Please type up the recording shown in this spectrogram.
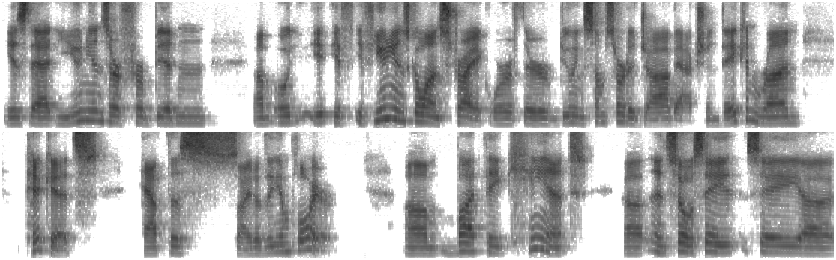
is that unions are forbidden. Um, if if unions go on strike or if they're doing some sort of job action, they can run pickets at the site of the employer um, but they can't. Uh, and so, say say uh, uh,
